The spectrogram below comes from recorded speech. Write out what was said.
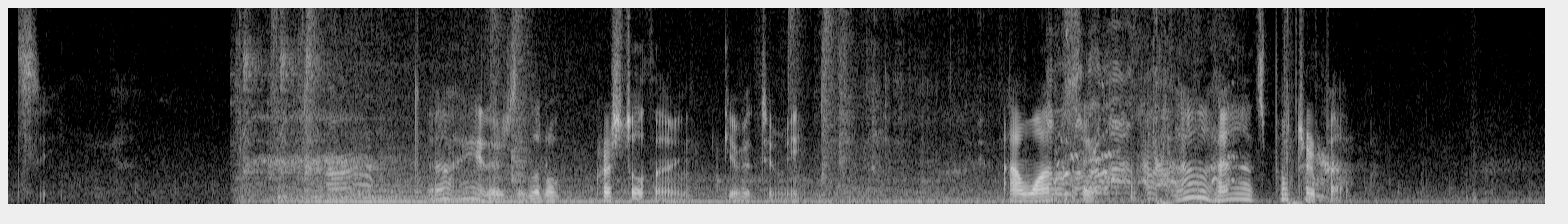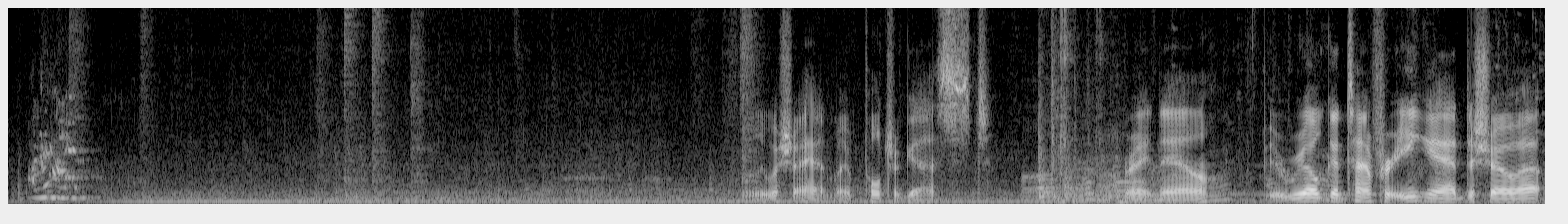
Let's see. Oh, hey, there's a little crystal thing. Give it to me. I want it. Oh, hey, it's Polterpup. Really wish I had my Poltergust right now. Be a real good time for EGAD to show up.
